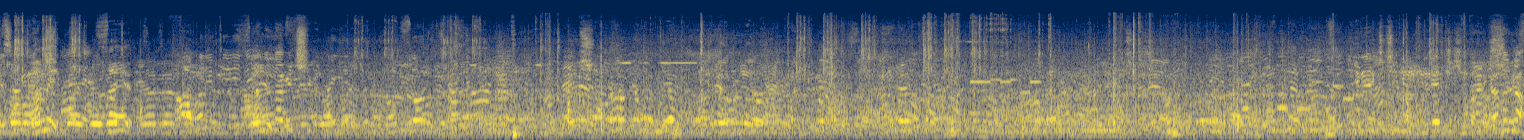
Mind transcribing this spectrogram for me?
Ahmet sayı. Yanına bir kişi. Yanında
